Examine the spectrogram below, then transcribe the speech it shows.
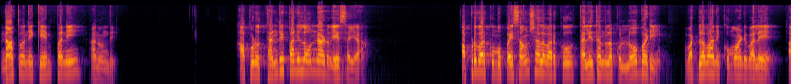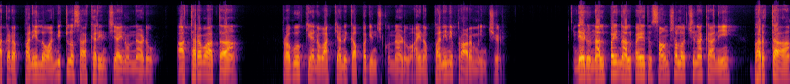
నాతో నీకేం పని? అని ఉంది. అప్పుడు తండ్రి పనిలో ఉన్నాడు ఏసయ్య. అప్పుడు వరకు ముప్పై సంవత్సరాల వరకు తల్లిదండ్రులకు లోబడి వడ్లవాని కుమారుడి వలె అక్కడ పనిలో అన్నిట్లో సహకరించి ఆయన ఉన్నాడు. ఆ తర్వాత ప్రభుకి ఆయన వాక్యానికి అప్పగించుకున్నాడు. ఆయన పనిని ప్రారంభించాడు. నేడు నలభై నలభై ఐదు సంవత్సరాలు వచ్చినా కానీ భర్త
